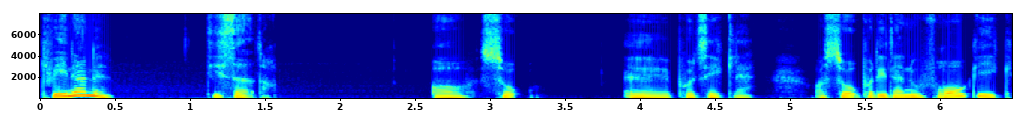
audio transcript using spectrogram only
kvinderne, de sad der og så øh, på Tekla, og så på det, der nu foregik.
